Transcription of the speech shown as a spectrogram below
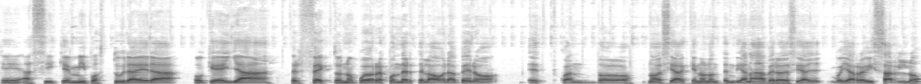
Eh, así que mi postura era, ok, ya, perfecto, no puedo respondértelo ahora, pero cuando, no decía que no lo entendía nada, pero decía voy a revisarlo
